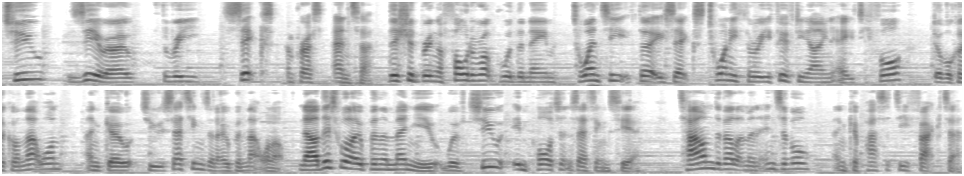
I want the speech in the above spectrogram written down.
2036 and press enter. This should bring a folder up with the name 20, 36, 23, 59, 84 double click on that one and go to settings and open that one up. Now this will open the menu with two important settings here. Town development interval and capacity factor.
